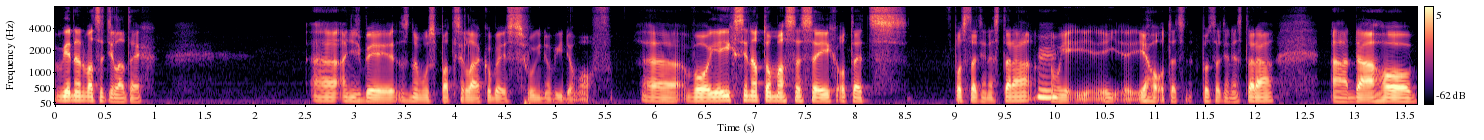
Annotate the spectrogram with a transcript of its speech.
v 21 letech, uh, aniž by znovu spatřila jakoby svůj nový domov. Uh, o jejich syna Tomase se jejich otec podstatě nestará, hmm. je, je, jeho otec v podstatě nestará a dá ho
